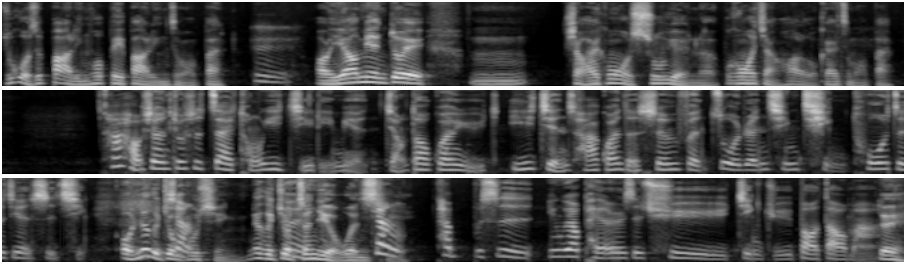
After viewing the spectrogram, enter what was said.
如果是霸凌或被霸凌怎么办？嗯，哦、啊，也要面对嗯。小孩跟我疏远了，不跟我讲话了，我该怎么办？他好像就是在同一集里面讲到关于以检察官的身份做人情请托这件事情。哦，那个就不行，那个就真的有问题。像他不是因为要陪儿子去警局报道吗？对。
